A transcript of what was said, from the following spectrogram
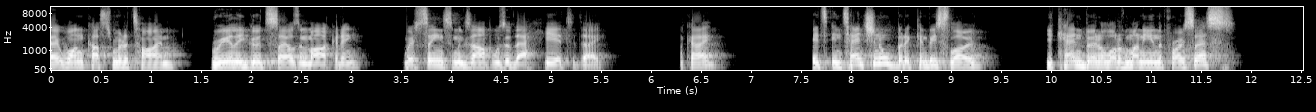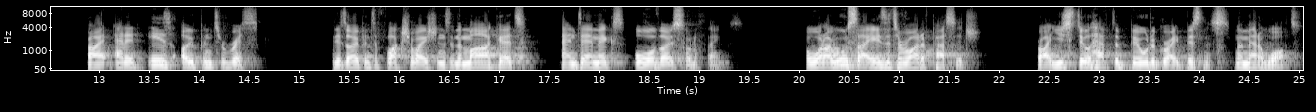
okay, one customer at a time, really good sales and marketing, We've seen some examples of that here today. Okay? It's intentional, but it can be slow. You can burn a lot of money in the process, right? And it is open to risk. It is open to fluctuations in the market, pandemics, all of those sort of things. But what I will say is it's a rite of passage, right? You still have to build a great business, no matter what.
